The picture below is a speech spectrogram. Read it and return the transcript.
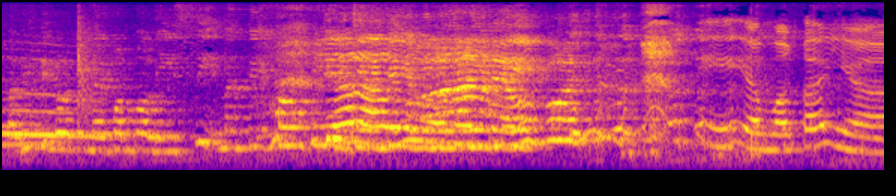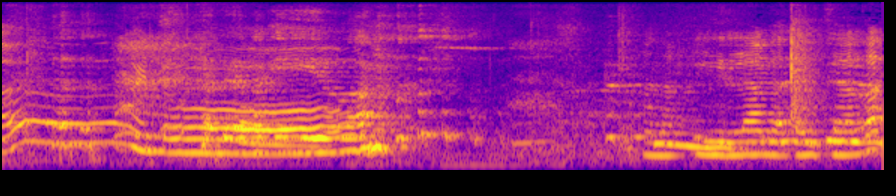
Tadi tinggal telepon polisi nanti mau Iya, telepon. Iya, makanya. Ada anak hilang. Anak hilang nggak tahu jalan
